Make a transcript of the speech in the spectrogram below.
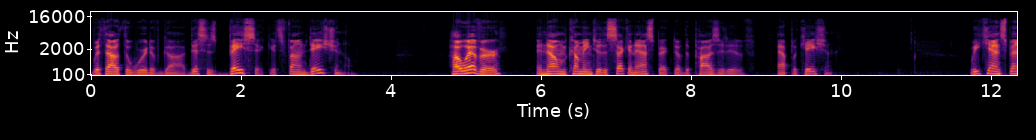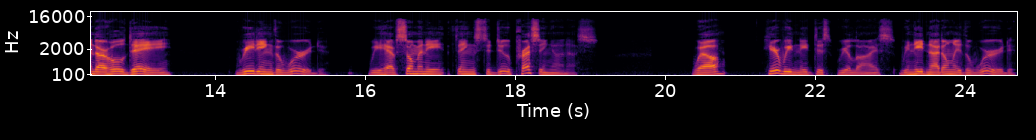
without the Word of God? This is basic, it's foundational. However, and now I'm coming to the second aspect of the positive application. We can't spend our whole day reading the Word. We have so many things to do pressing on us. Well, here we need to realize we need not only the Word,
